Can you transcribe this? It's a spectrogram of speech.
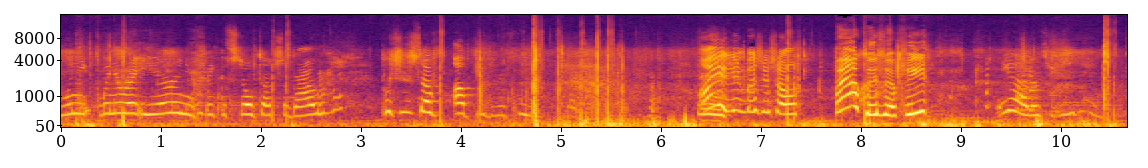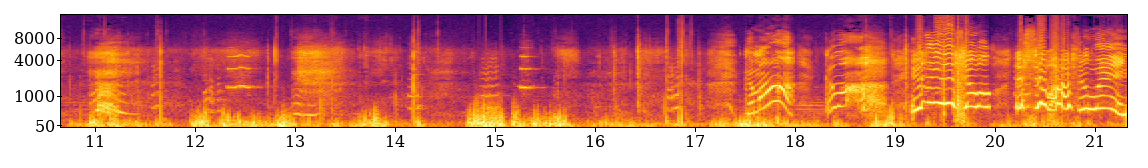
When you when you're right here and your feet can still touch the ground, push yourself up with your feet. Or you can push yourself back with your feet. Yeah, that's what you do. Come on, come on. You see the shovel? The shovel has to win.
